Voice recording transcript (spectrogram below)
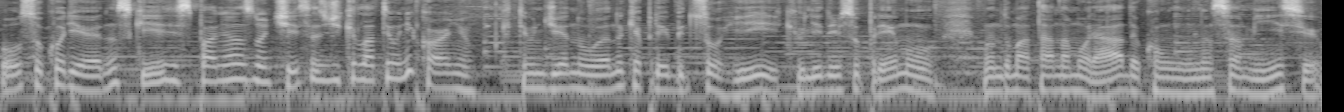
ou sul-coreanas que espalham as notícias de que lá tem unicórnio, que tem um dia no ano que é proibido sorrir, que o líder supremo mandou matar a namorada com um lança-míssil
